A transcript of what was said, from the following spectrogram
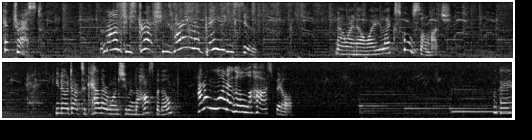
Get dressed. Mom, she's dressed. She's wearing a bathing suit. Now I know why you like school so much. You know, Dr. Keller wants you in the hospital. I don't want to go to the hospital. Okay.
